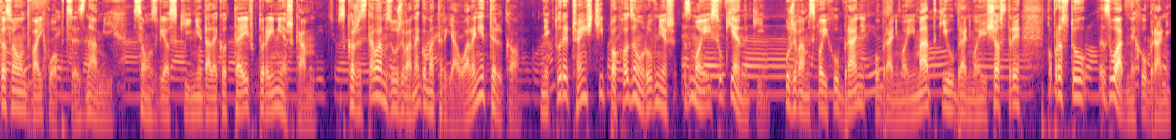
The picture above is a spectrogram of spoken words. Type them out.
To są dwaj chłopcy, znam ich. Są z wioski niedaleko tej, w której mieszkam. Skorzystałam z używanego materiału, ale nie tylko. Niektóre części pochodzą również z mojej sukienki. Używam swoich ubrań, ubrań mojej matki, ubrań mojej siostry, po prostu z ładnych ubrań.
